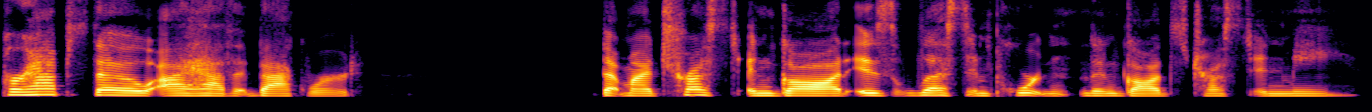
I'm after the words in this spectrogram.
Perhaps, though, I have it backward that my trust in God is less important than God's trust in me.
